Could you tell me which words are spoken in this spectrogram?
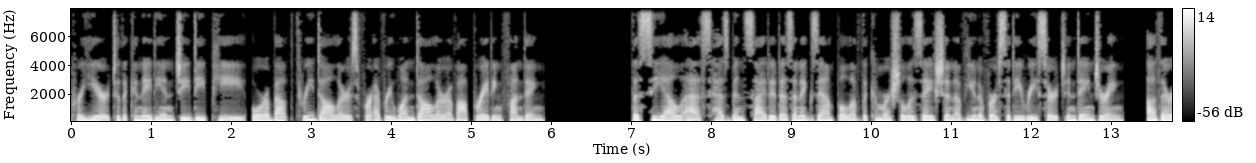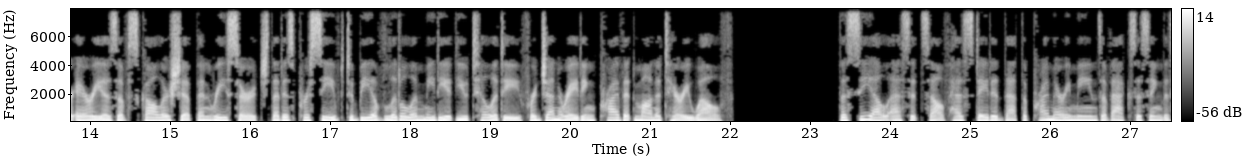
per year to the Canadian GDP, or about $3 for every $1 of operating funding. The CLS has been cited as an example of the commercialization of university research endangering other areas of scholarship and research that is perceived to be of little immediate utility for generating private monetary wealth. The CLS itself has stated that the primary means of accessing the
